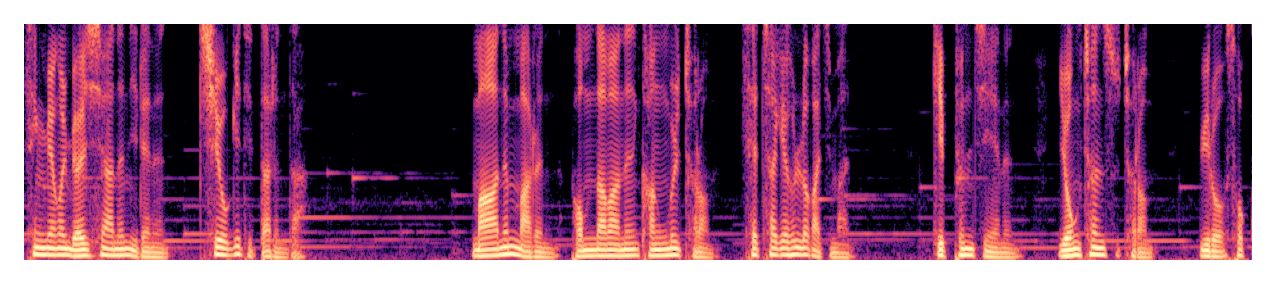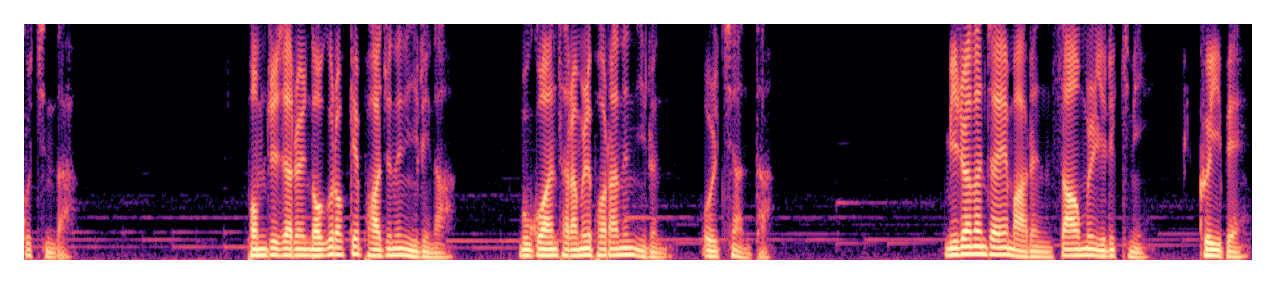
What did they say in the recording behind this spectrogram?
생명을 멸시하는 일에는 치욕이 뒤따른다. 많은 말은 범람하는 강물처럼 세차게 흘러가지만 깊은 지혜는 용천수처럼 위로 솟구친다. 범죄자를 너그럽게 봐주는 일이나 무고한 사람을 벌하는 일은 옳지 않다. 미련한 자의 말은 싸움을 일으키니 그 입에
